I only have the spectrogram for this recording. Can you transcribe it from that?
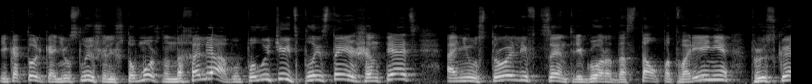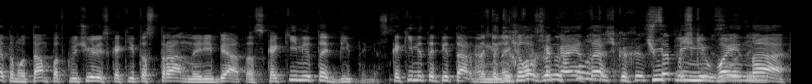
И как только они услышали, что можно на халяву получить PlayStation 5, они устроили в центре города столпотворение. Плюс к этому там подключились какие-то странные ребята с какими-то битами, с какими-то петардами. А Началась какая-то чуть ли не золотыми. война.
